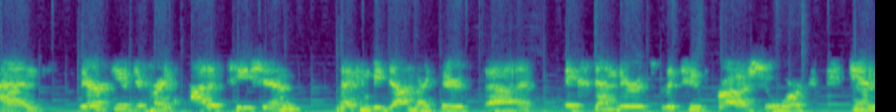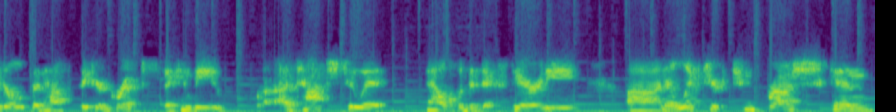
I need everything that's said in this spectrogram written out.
And there are a few different adaptations that can be done, like there's uh, extenders for the toothbrush or handles that have thicker grips that can be attached to it to help with the dexterity. Uh, an electric toothbrush can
